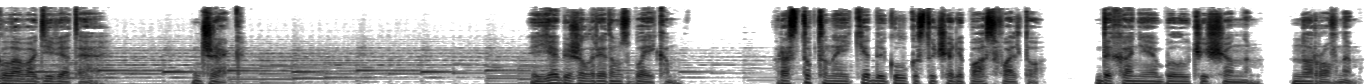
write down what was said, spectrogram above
Глава 9. Джек. Я бежал рядом с Блейком. Растоптанные кеды гулко стучали по асфальту. Дыхание было учащенным, но ровным.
